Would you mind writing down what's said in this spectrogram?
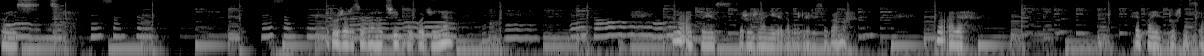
To jest róża rysowana 3,5 godziny. No a to jest róża nie wiadomo ile rysowana. No ale chyba jest różnica.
